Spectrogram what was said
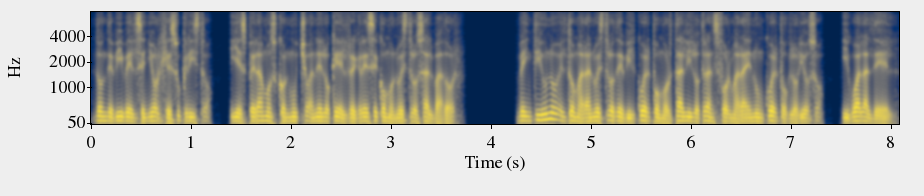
donde vive el Señor Jesucristo, y esperamos con mucho anhelo que Él regrese como nuestro Salvador. 21. Él tomará nuestro débil cuerpo mortal y lo transformará en un cuerpo glorioso, igual al de Él.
